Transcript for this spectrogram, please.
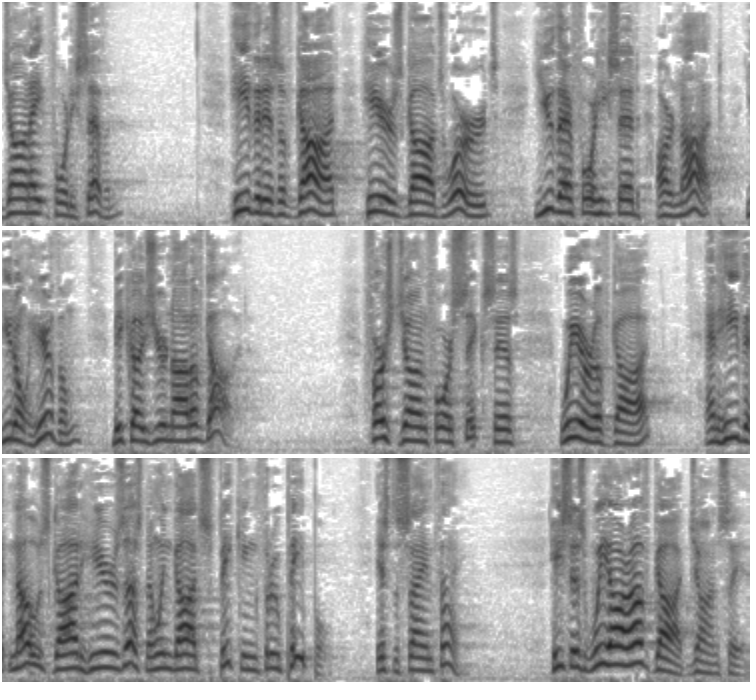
John 8 47. He that is of God hears God's words. You therefore, he said, are not. You don't hear them because you're not of God. 1 John 4 6 says, We are of God, and he that knows God hears us. Now, when God's speaking through people, it's the same thing. He says, We are of God, John said,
